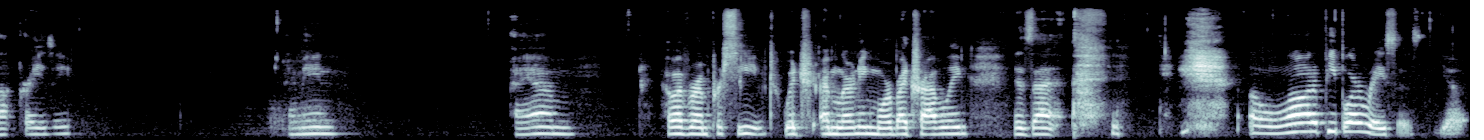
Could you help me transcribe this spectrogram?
not crazy. I mean, I am, however, I'm perceived, which I'm learning more by traveling, is that a lot of people are racist. Yep.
